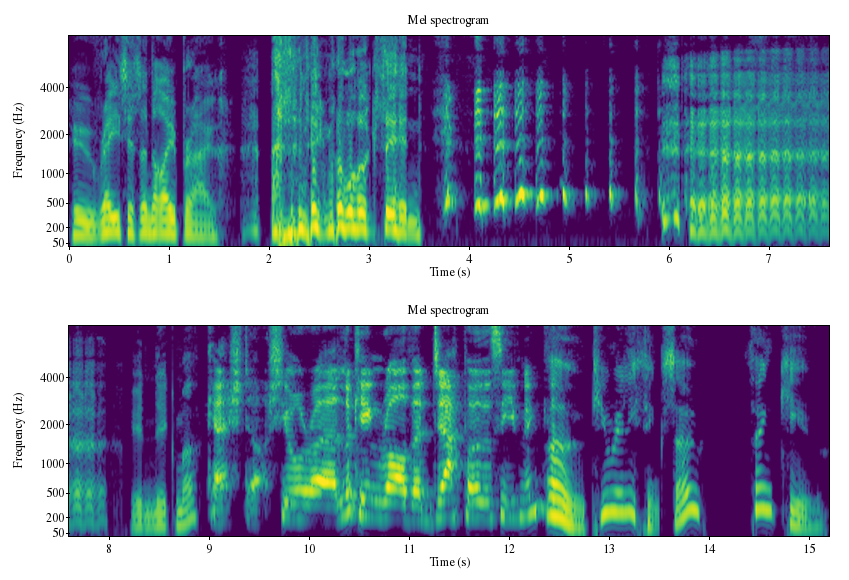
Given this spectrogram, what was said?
who raises an eyebrow as Enigma walks in. Enigma? Cash Dash, you're uh, looking rather dapper this evening. Oh, do you really think so? Thank you.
